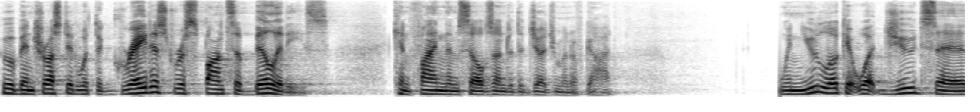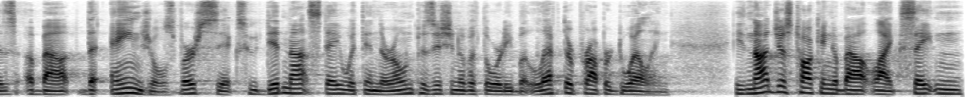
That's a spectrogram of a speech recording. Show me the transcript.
who have been trusted with the greatest responsibilities can find themselves under the judgment of God. When you look at what Jude says about the angels, verse 6, who did not stay within their own position of authority but left their proper dwelling, he's not just talking about like Satan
